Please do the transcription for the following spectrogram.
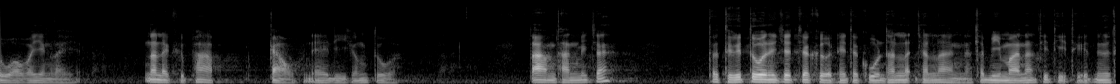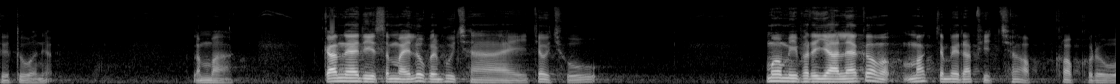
ตัวไว้อย่างไร นั่นแหละคือภาพเก่าในอดีตของตัว ตามทันไหมจ๊ะถ้าถือตัวเนี่ยจะจะเกิดในตระกูลท่านชั้นล่างนะถ้ามีมานะทิฏฐิถือเนื้อถือตัวเนี่ยลำบากกรรมในอดีตสมัยลูกเป็นผู้ชายเจ้าชู้ เมื่อมีภรรยาแล้วก็มักจะไม่รับผิดชอบครอบครัว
